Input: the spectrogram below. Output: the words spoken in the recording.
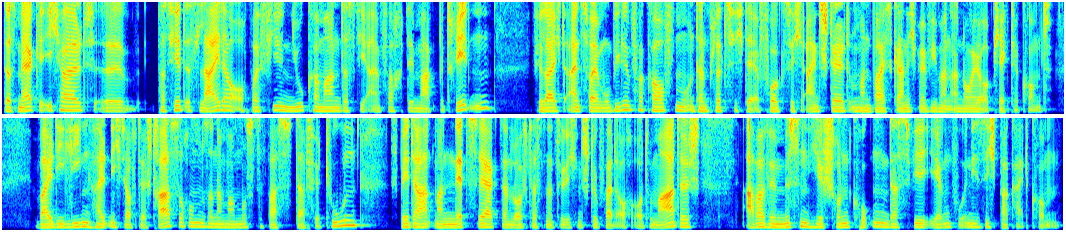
das merke ich halt, äh, passiert es leider auch bei vielen Newcomern, dass die einfach den Markt betreten, vielleicht ein, zwei Immobilien verkaufen und dann plötzlich der Erfolg sich einstellt und man weiß gar nicht mehr, wie man an neue Objekte kommt weil die liegen halt nicht auf der Straße rum, sondern man musste was dafür tun. Später hat man ein Netzwerk, dann läuft das natürlich ein Stück weit auch automatisch. Aber wir müssen hier schon gucken, dass wir irgendwo in die Sichtbarkeit kommen.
